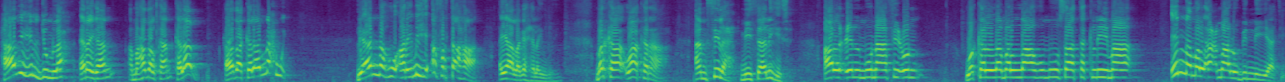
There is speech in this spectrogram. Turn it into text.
Hadihi ljumla ereygan ama hadalkan kalaam. Hada kalaam naxwi liannahu arimihii afarta ahaa ayaa laga helay wey marka waa kana amhila mithaalihiisa alcilmu naaficun wakalama allahu muusa takliima. Inama alacmaalu binniyaati.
